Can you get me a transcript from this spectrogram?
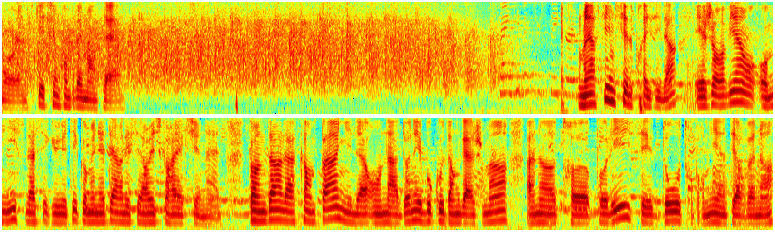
Lawrence, question complémentaire. Merci, Monsieur le Président. Et je reviens au, ministre de la Sécurité communautaire et des services correctionnels. Pendant la campagne, on a donné beaucoup d'engagement à notre police et d'autres premiers intervenants,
